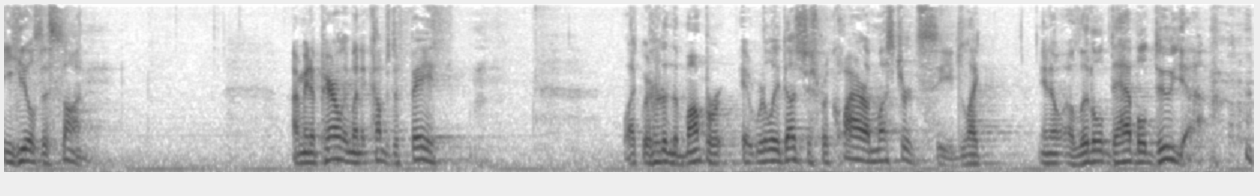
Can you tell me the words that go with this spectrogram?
He heals his son. I mean, apparently, when it comes to faith, like we heard in the bumper, it really does just require a mustard seed, like, you know, a little dab will do ya.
